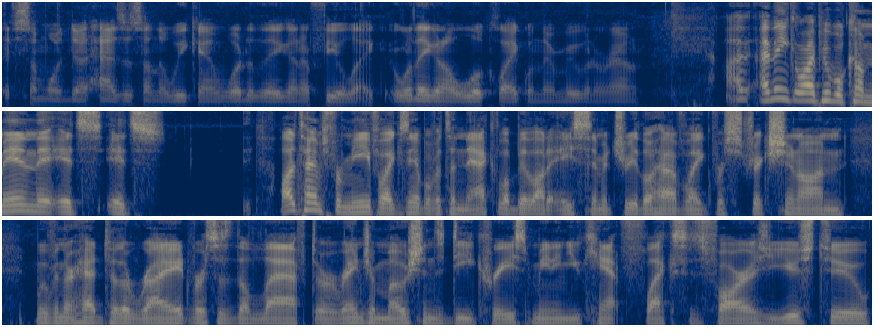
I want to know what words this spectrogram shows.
if someone has this on the weekend, what are they going to feel like? Or what are they going to look like when they're moving around? I, I think a lot of people come in. It's it's a lot of times for me, for example, if it's a neck, there'll be a lot of asymmetry. They'll have like restriction on moving their head to the right versus the left, or range of motions decreased, meaning you can't flex as far as you used to.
